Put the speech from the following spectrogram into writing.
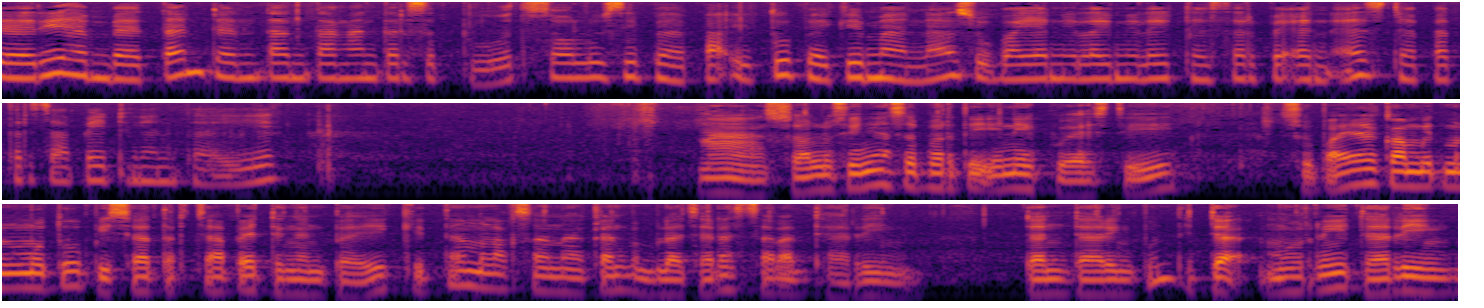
Dari hambatan dan tantangan tersebut, solusi Bapak itu bagaimana supaya nilai-nilai dasar PNS dapat tercapai dengan baik? Nah, solusinya seperti ini Bu Esti. Supaya komitmen mutu bisa tercapai dengan baik, kita melaksanakan pembelajaran secara daring. Dan daring pun tidak murni daring,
